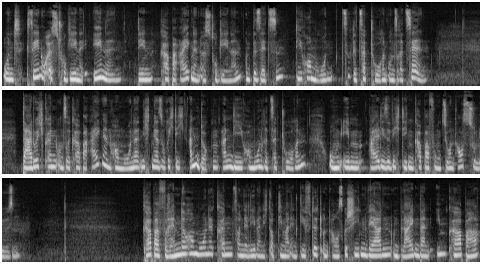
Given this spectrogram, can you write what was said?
Und Xenoöstrogene ähneln den körpereigenen Östrogenen und besetzen die Hormonrezeptoren unserer Zellen. Dadurch können unsere körpereigenen Hormone nicht mehr so richtig andocken an die Hormonrezeptoren, um eben all diese wichtigen Körperfunktionen auszulösen. Körperfremde Hormone können von der Leber nicht optimal entgiftet und ausgeschieden werden und bleiben dann im Körper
